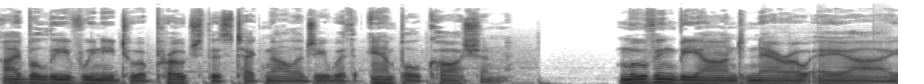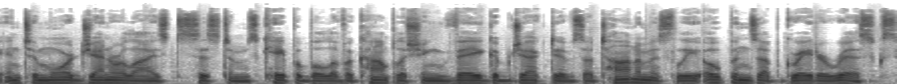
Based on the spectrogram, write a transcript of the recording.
I believe we need to approach this technology with ample caution. Moving beyond narrow AI into more generalized systems capable of accomplishing vague objectives autonomously opens up greater risks,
